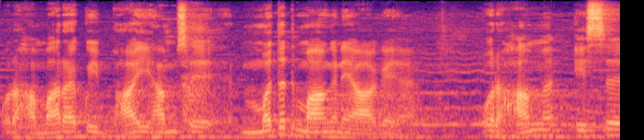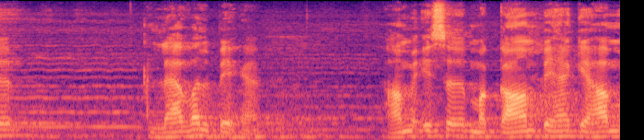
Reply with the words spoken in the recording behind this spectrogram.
اور ہمارا کوئی بھائی ہم سے مدد مانگنے آ گیا ہے، اور ہم اس لیول پہ ہیں، ہم اس مقام پہ ہیں کہ ہم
